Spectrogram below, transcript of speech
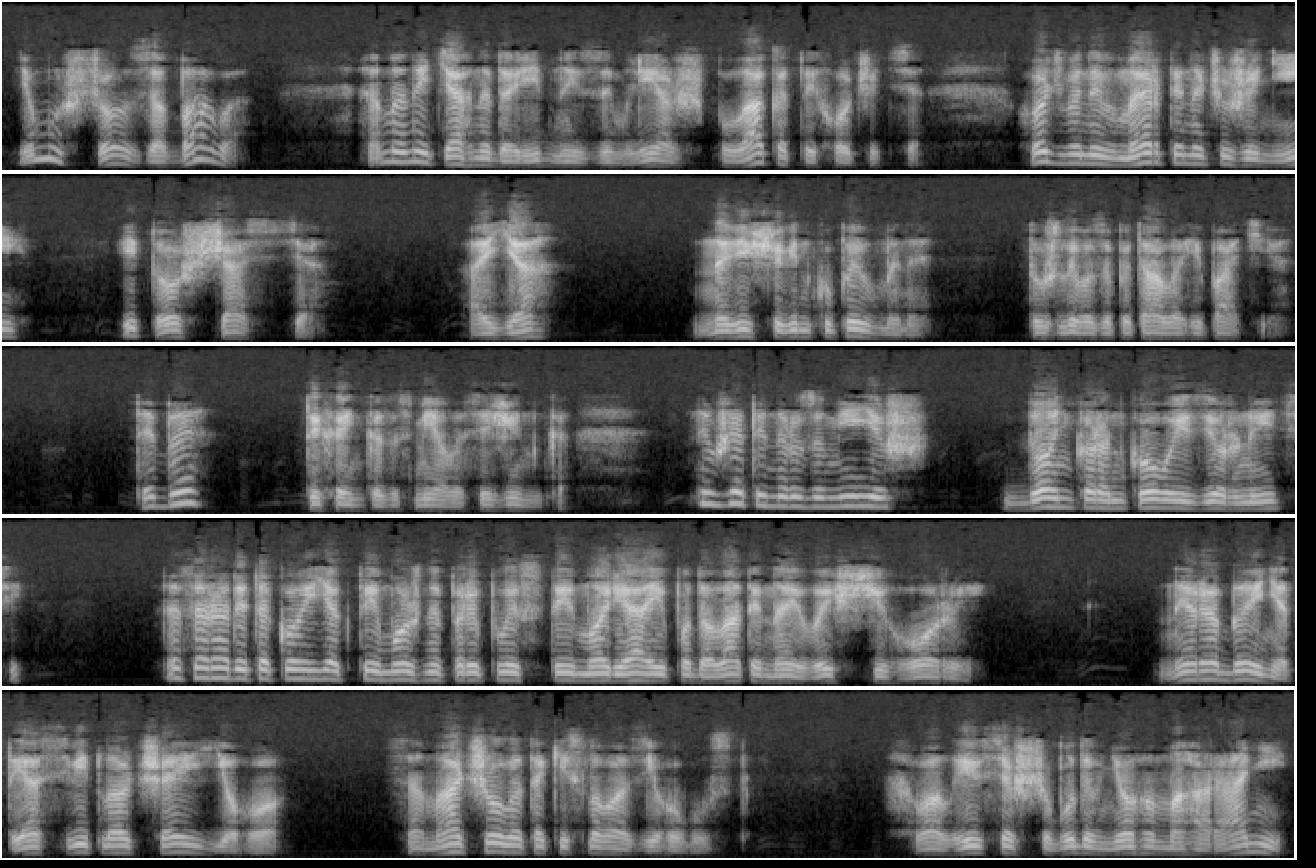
Йому що, забава? А мене тягне до рідної землі, аж плакати хочеться, хоч би не вмерти на чужині, і то щастя. А я? Навіщо він купив мене? тужливо запитала Гіпатія. Тебе? тихенько засміялася жінка. Невже ти не розумієш, донько ранкової зірниці? Та заради такої, як ти, можна переплисти моря і подолати найвищі гори. Не рабиня ти, а світло очей його. Сама чула такі слова з його вуст. Хвалився, що буде в нього Магарані,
